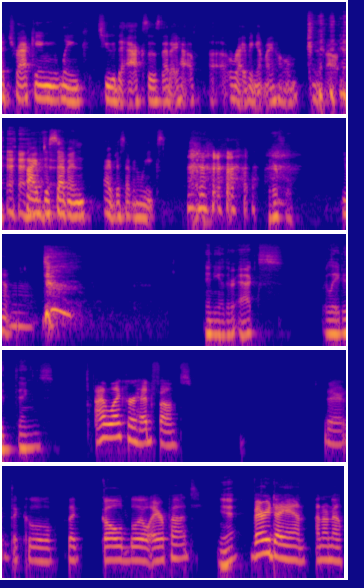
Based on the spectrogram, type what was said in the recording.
a tracking link to the axes that I have uh, arriving at my home in about five to seven, five to seven weeks. Careful. Yeah. Any other X related things? I like her headphones. They're the cool, the gold blue AirPods. Yeah. Very Diane. I don't know.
